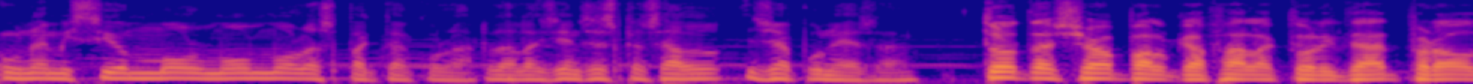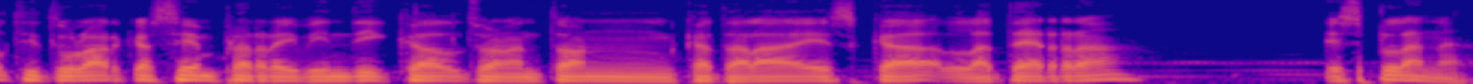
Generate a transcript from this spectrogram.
una missió molt, molt, molt espectacular de l'Agència Espacial Japonesa. Tot això pel que fa a l'actualitat, però el titular que sempre reivindica el Joan Anton Català és que la Terra és plana.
